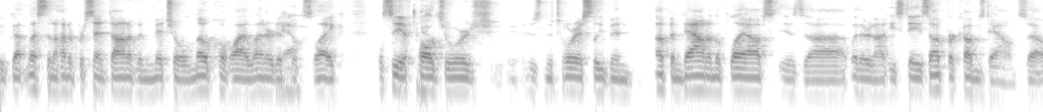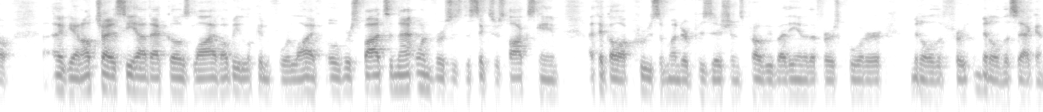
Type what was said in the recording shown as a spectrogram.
We've got less than 100% Donovan Mitchell, no Kawhi Leonard. It yeah. looks like we'll see if Paul George, who's notoriously been up and down in the playoffs, is uh, whether or not he stays up or comes down. So again, I'll try to see how that goes live. I'll be looking for live over spots in that one versus the Sixers Hawks game. I think I'll accrue some under positions probably by the end of the first quarter, middle of the first, middle of the second.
